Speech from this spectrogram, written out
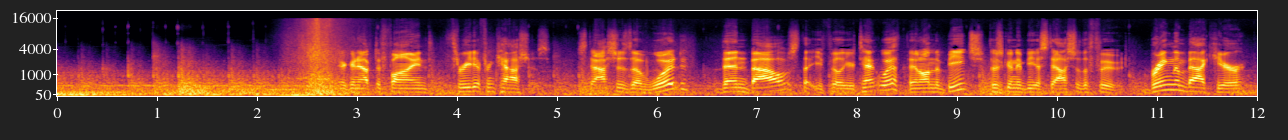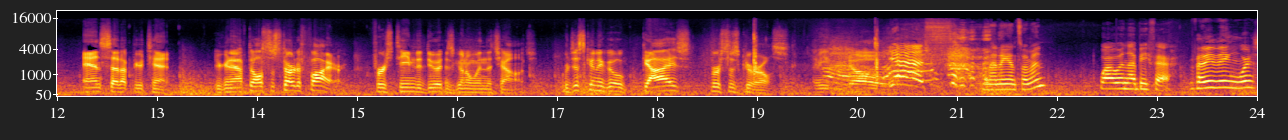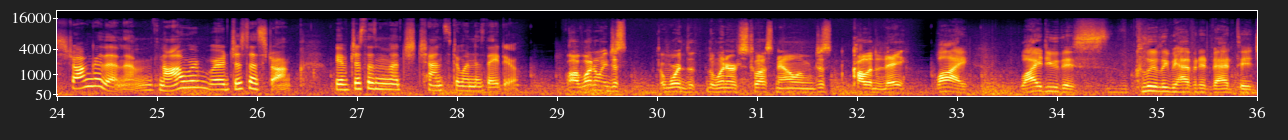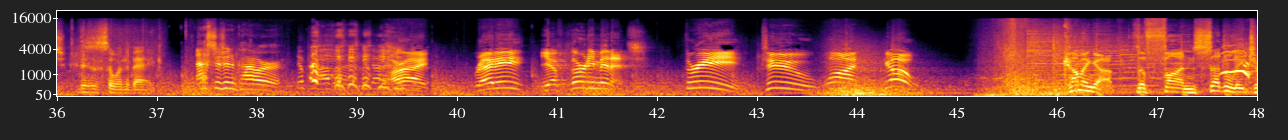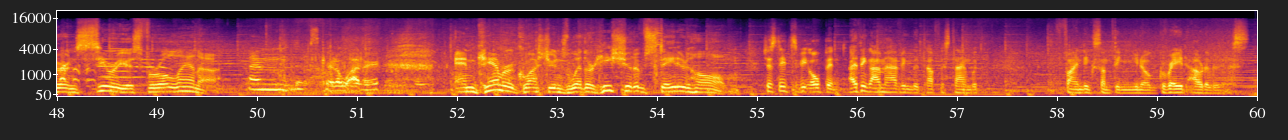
You're gonna have to find three different caches. Stashes of wood, then boughs that you fill your tent with. Then on the beach, there's gonna be a stash of the food. Bring them back here and set up your tent. You're gonna have to also start a fire. First team to do it is gonna win the challenge. We're just gonna go guys versus girls. I mean, no. Yes! Men against women? Why wouldn't that be fair? If anything, we're stronger than them. If not, we're, we're just as strong. We have just as much chance to win as they do. Well, why don't we just award the, the winners to us now and just call it a day? Why? Why do this? Clearly we have an advantage. This is so in the bag. Estrogen power. No problem. All right, ready? You have 30 minutes. Three, two, one, go! Coming up, the fun suddenly turns serious for Alana. I'm scared of water. And Cameron questions whether he should have stayed at home. Just needs to be opened. I think I'm having the toughest time with finding something, you know, great out of this.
